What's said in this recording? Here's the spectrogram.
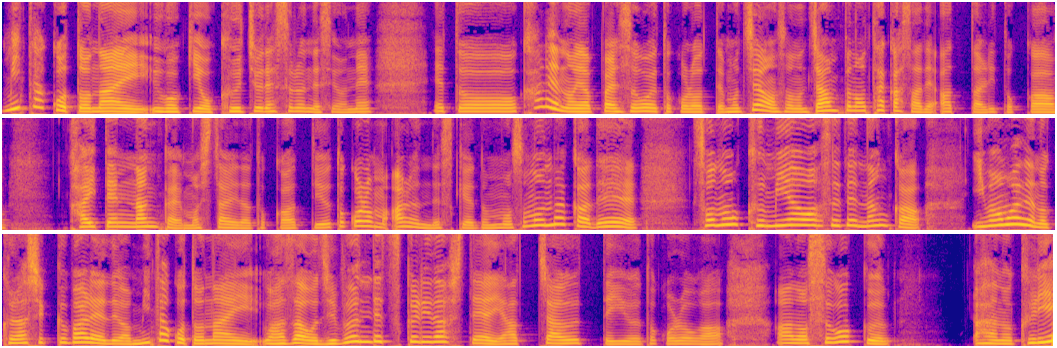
見たことない動きを空中でするんですよね。えっと、彼のやっぱりすごいところってもちろんそのジャンプの高さであったりとか、回転何回もしたりだとかっていうところもあるんですけれども、その中で、その組み合わせでなんか、今までのクラシックバレエでは見たことない技を自分で作り出してやっちゃうっていうところが、あの、すごく、あの、クリエ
